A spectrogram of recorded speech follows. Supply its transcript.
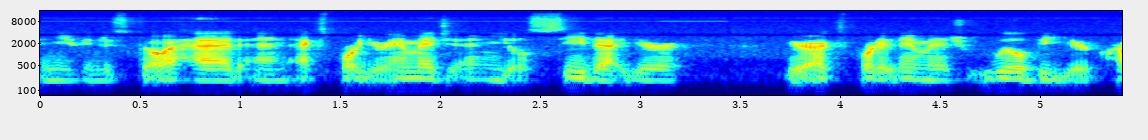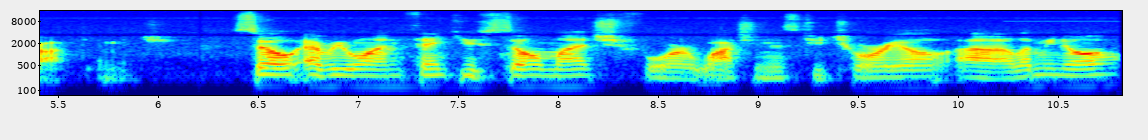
And you can just go ahead and export your image and you'll see that your, your exported image will be your cropped image. So everyone, thank you so much for watching this tutorial. Uh, let me know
